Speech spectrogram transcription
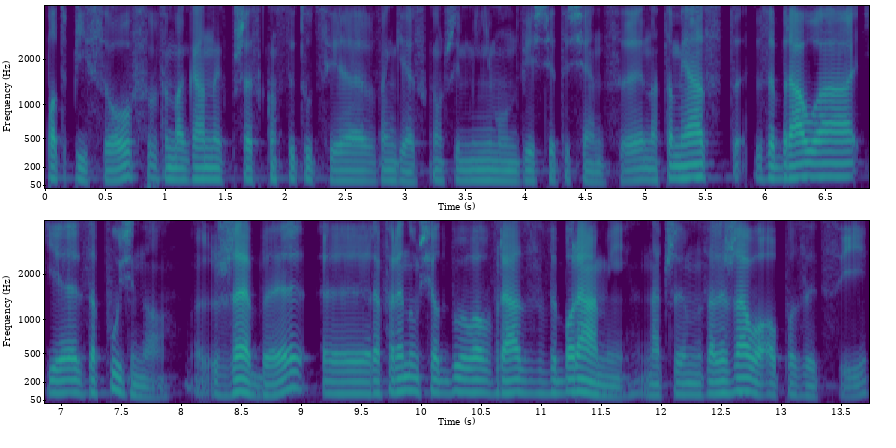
podpisów wymaganych przez konstytucję węgierską, czyli minimum 200 tysięcy. Natomiast zebrała je za późno, żeby referendum się odbyło wraz z wyborami, na czym zależało opozycji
